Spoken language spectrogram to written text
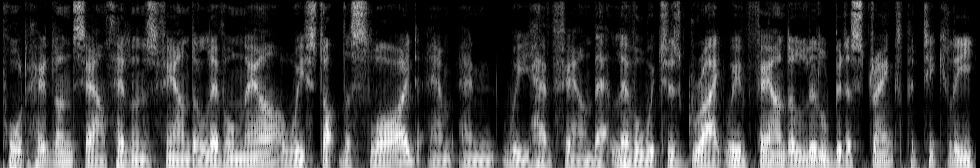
Port Hedland, South Hedland has found a level now. We've stopped the slide, and and we have found that level, which is great. We've found a little bit of strength, particularly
